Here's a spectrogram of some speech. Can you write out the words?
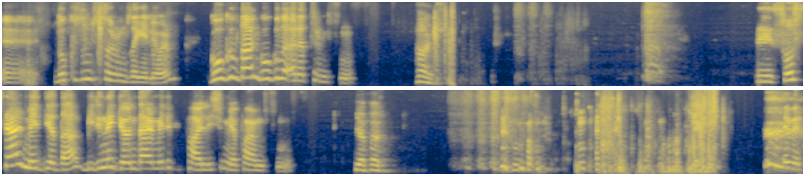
Ee, dokuzuncu sorumuza geliyorum. Google'dan Google'ı aratır mısınız? Hayır. Ee, sosyal medyada birine göndermeli bir paylaşım yapar mısınız? Yaparım. Evet.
